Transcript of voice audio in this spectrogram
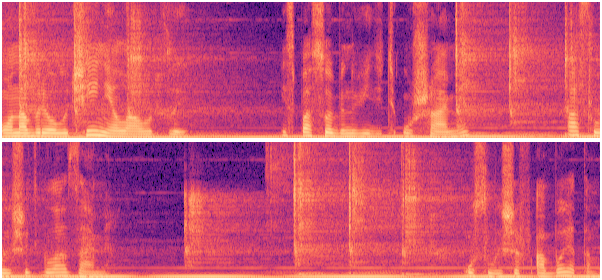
Он обрел учение Лао Цзы и способен видеть ушами, а слышать глазами. Услышав об этом,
